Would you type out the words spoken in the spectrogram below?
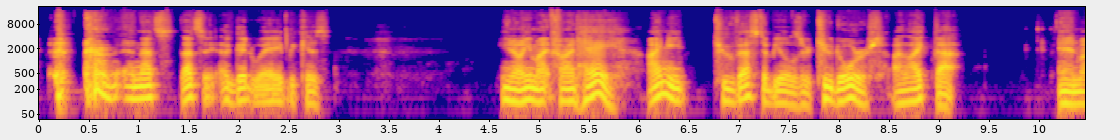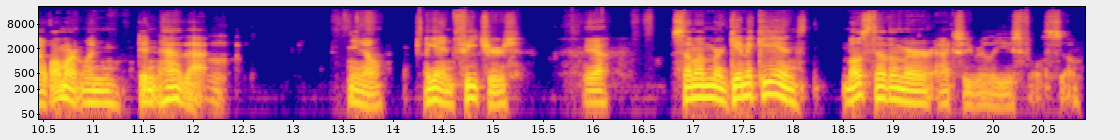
and that's that's a good way because you know you might find, hey, I need two vestibules or two doors. I like that, and my Walmart one didn't have that. Mm. You know, again, features. yeah. Some of them are gimmicky, and most of them are actually really useful. So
